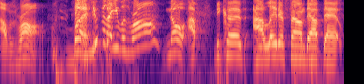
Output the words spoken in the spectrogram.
I was wrong. But You feel like you was wrong? no, I, because I later found out that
